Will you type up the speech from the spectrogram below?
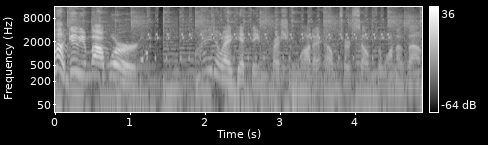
I'll give you my word. Why do I get the impression Lotta helped herself to one of them?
